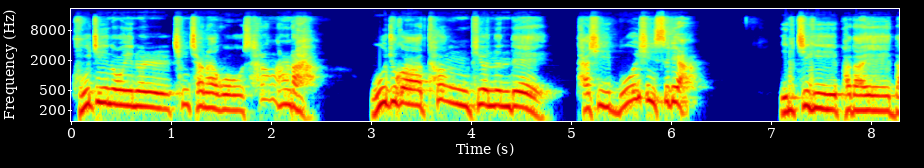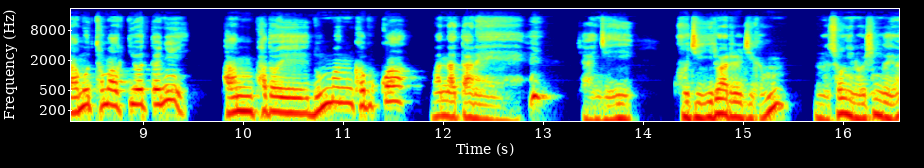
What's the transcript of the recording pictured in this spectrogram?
구지 노인을 칭찬하고 사랑하노라. 우주가 텅 비었는데 다시 무엇이 있으랴? 일찍이 바다에 나무 토막 띄었더니 밤 파도에 눈먼 거북과 만났다네. 자, 이제 굳이 일화를 지금 송해 놓으신 거예요.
